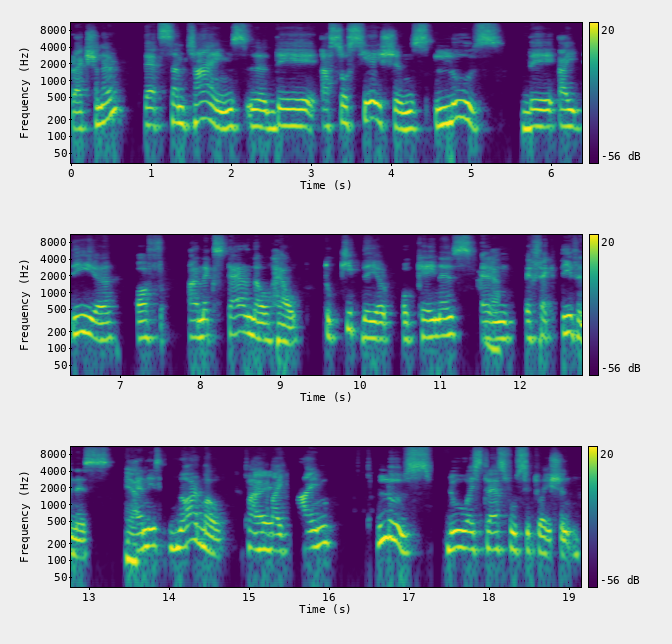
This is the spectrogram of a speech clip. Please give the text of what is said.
practitioner, that sometimes uh, the associations lose the idea of an external help to keep their okayness and yeah. effectiveness. Yeah. And it's normal time I, by time lose due a stressful situation.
